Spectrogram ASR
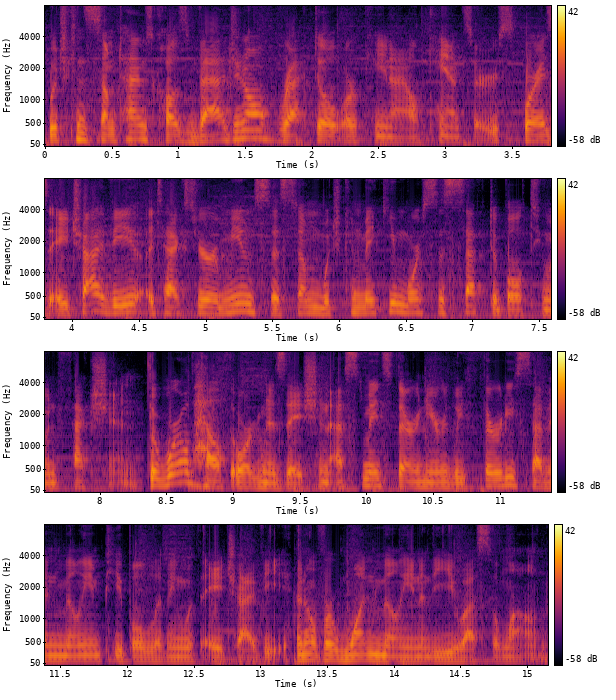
which can sometimes cause vaginal, rectal, or penile cancers, whereas HIV attacks your immune system, which can make you more susceptible to infection. The World Health Organization estimates there are nearly 37 million people living with HIV, and over 1 million in the US alone.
